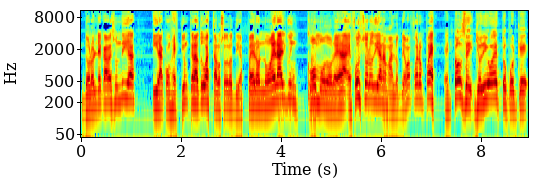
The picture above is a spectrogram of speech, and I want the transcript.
dolor de cabeza un día y la congestión que la tuve hasta los otros días. Pero no era algo incómodo, era, fue un solo día nada más. Los demás fueron pues... Entonces, yo digo esto porque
